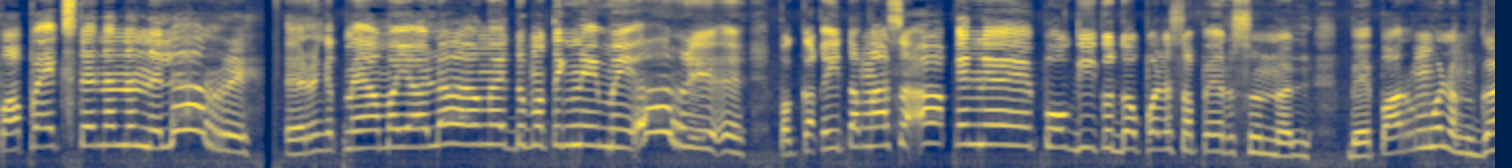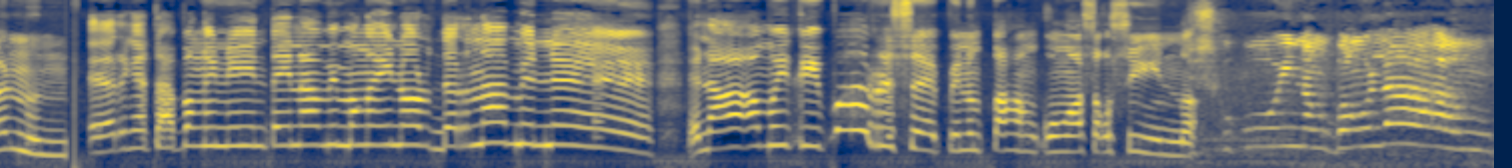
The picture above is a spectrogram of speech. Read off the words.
Papa-extend na na nila re. Eh, ringat maya maya lang eh, dumating na yung may-ari eh. Pagkakita nga sa akin eh, pogi ko daw pala sa personal. Be, parang walang ganun. Eh, ringat habang hinihintay namin mga in-order namin eh. Eh, naaamoy kay Paris eh. Pinuntahan ko nga sa kusina. Diyos ko po, inang bango lang.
